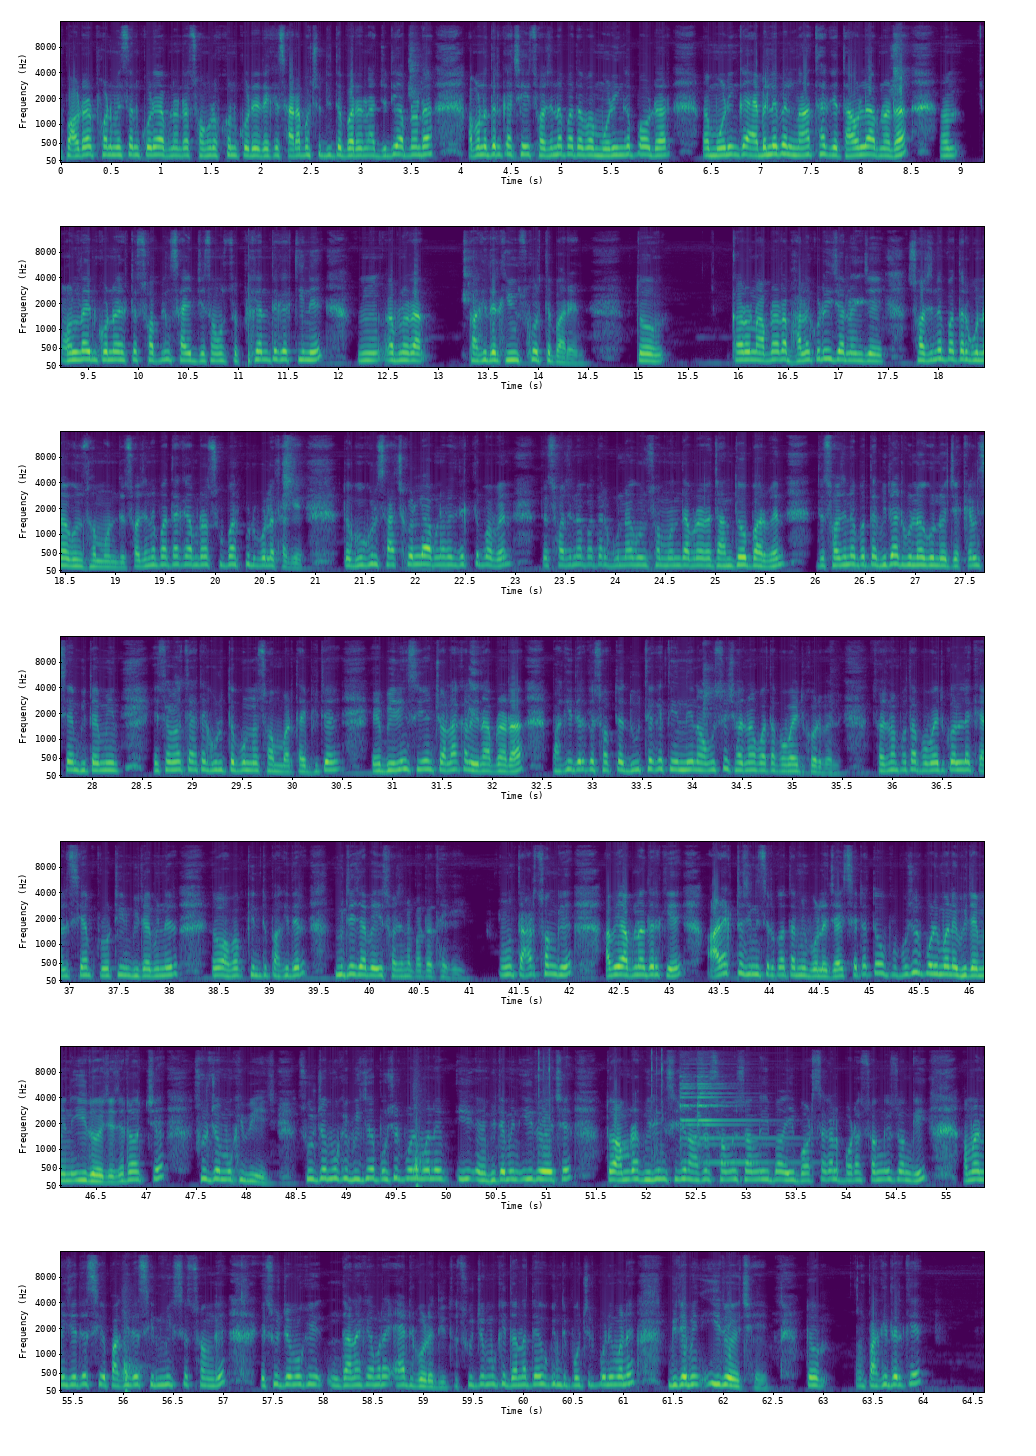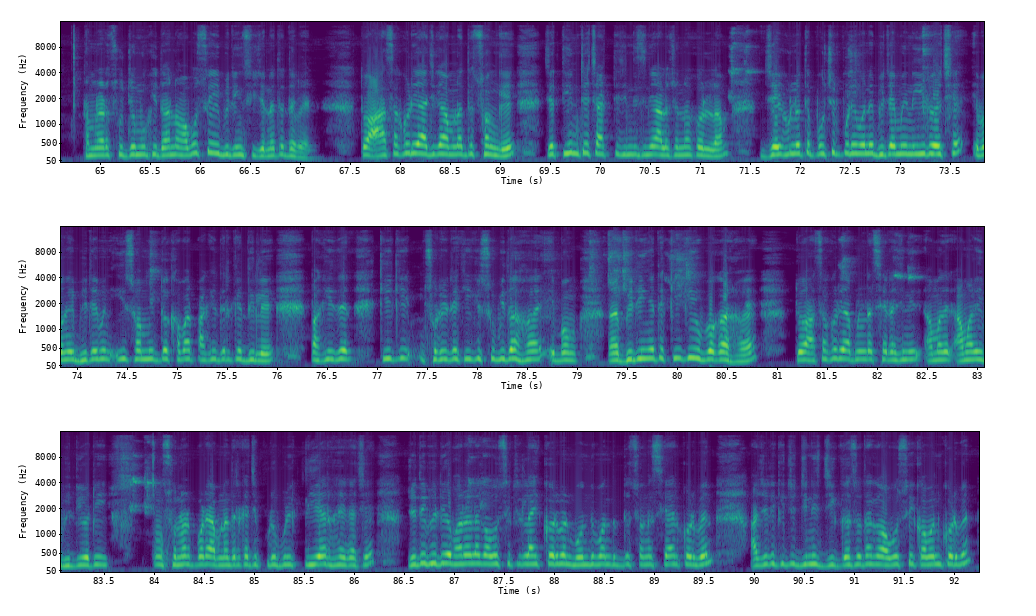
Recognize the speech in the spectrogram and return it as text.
পাউডার ফরমেশন করে আপনারা সংরক্ষণ করে রেখে সারা বছর দিতে পারেন। আর যদি আপনারা, আপনাদের কাছে এই সজনা পাতা বা মোরিঙ্গা পাউডার বা মোরিঙ্গা অ্যাভেলেবেল না থাকে, তাহলে আপনারা অনলাইন কোনো একটা শপিং সাইট যে সমস্ত, সেখান থেকে কিনে আপনারা পাখিদেরকে ইউজ করতে পারেন। তো কারণ আপনারা ভালো করেই জানেন যে সজনে পাতার গুণাগুণ সম্বন্ধে। সজনে পাতাকে আমরা সুপারফুড বলে থাকি। তো গুগল সার্চ করলে আপনারা দেখতে পাবেন যে সজনে পাতার গুণাগুণ সম্বন্ধে আপনারা জানতেও পারবেন যে সজনে পাতা বিরাট গুণাগুণ রয়েছে, ক্যালসিয়াম, ভিটামিন, এ সমস্ত একটা গুরুত্বপূর্ণ সম্ভার। তাই ভিটা ব্রিডিং সিজন চলাকালীন আপনারা পাখিদেরকে সপ্তাহে দু থেকে তিন দিন অবশ্যই সজনা পাতা প্রোভাইড করবেন। সজনা পাতা প্রোভাইড করলে ক্যালসিয়াম প্রোটিন ভিটামিনের অভাব কিন্তু পাখিদের মিটে যাবে এই সজনা পাতা থেকেই। এবং তার সঙ্গে আমি আপনাদেরকে আরেকটা জিনিসের কথা আমি বলে যাই, সেটাতেও প্রচুর পরিমাণে ভিটামিন ই রয়েছে, যেটা হচ্ছে সূর্যমুখী বীজ। সূর্যমুখী বীজে প্রচুর পরিমাণে ই ভিটামিন ই রয়েছে। তো আমরা ব্রিডিং সিজন আসার সঙ্গে সঙ্গেই বা এই বর্ষাকাল পড়ার সঙ্গে সঙ্গেই আমরা নিজেদের পাখিদের সিড মিক্সের সঙ্গে এই সূর্যমুখী দানাকে আমরা অ্যাড করে দিই। তো সূর্যমুখী দানাতেও কিন্তু প্রচুর পরিমাণে ভিটামিন ই রয়েছে। তো পাখিদেরকে আপনারা সূর্যমুখী দানা অবশ্যই এই ব্রিডিং সিজনেতে দেবেন। তো আশা করি আজকে আপনাদের সঙ্গে যে তিনটে চারটে জিনিস নিয়ে আলোচনা করলাম, যেগুলোতে প্রচুর পরিমাণে ভিটামিন ই রয়েছে এবং এই ভিটামিন ই সমৃদ্ধ খাবার পাখিদেরকে দিলে পাখিদের কী কী শরীরে কী কী সুবিধা হয় এবং ব্রিডিংয়েতে কী কী উপকার হয়, তো আশা করি আপনারা সেটা জিনিস আমাদের, আমার এই ভিডিওটি শোনার পরে আপনাদের কাছে পুরোপুরি ক্লিয়ার হয়ে গেছে। যদি ভিডিও ভালো লাগে অবশ্যই লাইক করবেন বন্ধু বান্ধবদের সঙ্গে শেয়ার করবেন। আর যদি কিছু জিনিস জিজ্ঞাসা থাকে অবশ্যই কমেন্ট করবেন।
